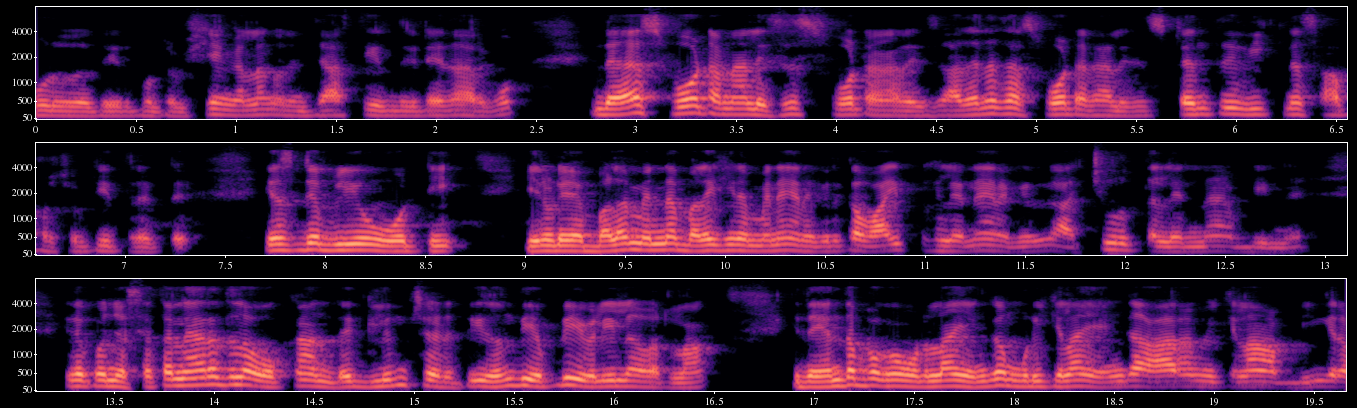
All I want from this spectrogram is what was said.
போடுவது இது போன்ற விஷயங்கள்லாம் கொஞ்சம் ஜாஸ்தி இருந்துகிட்டே தான் இருக்கும். இந்த ஸ்போர்ட் அனாலிசிஸ் ஸ்போர்ட் அனாலிசிஸ் அது என்ன sir sport analysis strength weakness opportunity threat S W O T என்னுடைய பலம் என்ன பலகீனம் என்ன எனக்கு இருக்க வாய்ப்புகள் என்ன எனக்கு இருக்க அச்சுறுத்தல் என்ன அப்படின்னு இதை கொஞ்சம் செத்த நேரத்தில் உட்காந்து கிளிம்ஸ் எடுத்து இது வந்து எப்படி வெளியில் வரலாம் இதை எந்த பக்கம் விடலாம் எங்கே முடிக்கலாம் எங்கே ஆரம்பிக்கலாம் அப்படிங்கிற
